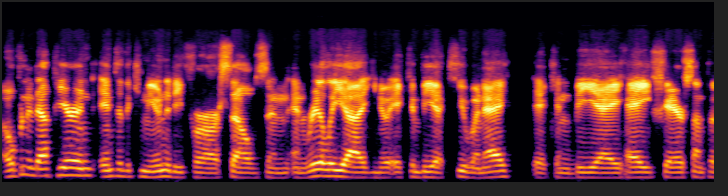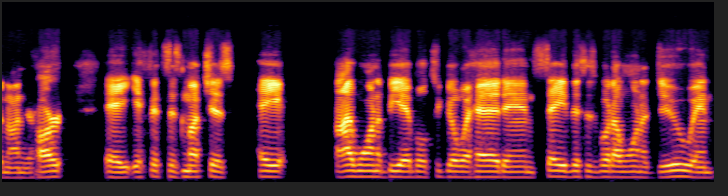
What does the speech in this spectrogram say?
open it up here in, into the community for ourselves, and and really, uh, you know, it can be a Q and A, it can be a hey, share something on your heart, a if it's as much as hey, I want to be able to go ahead and say this is what I want to do, and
